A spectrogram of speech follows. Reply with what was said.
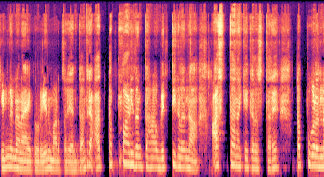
ಕೆಂಗಣ್ಣ ನಾಯಕರು ಏನ್ ಮಾಡ್ತಾರೆ ಅಂತ ಅಂದ್ರೆ, ಆ ತಪ್ಪಾಡಿದಂತಹ ವ್ಯಕ್ತಿಗಳನ್ನ ಆಸ್ಥಾನಕ್ಕೆ ಕರೆಸ್ತಾರೆ. ತಪ್ಪುಗಳನ್ನ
